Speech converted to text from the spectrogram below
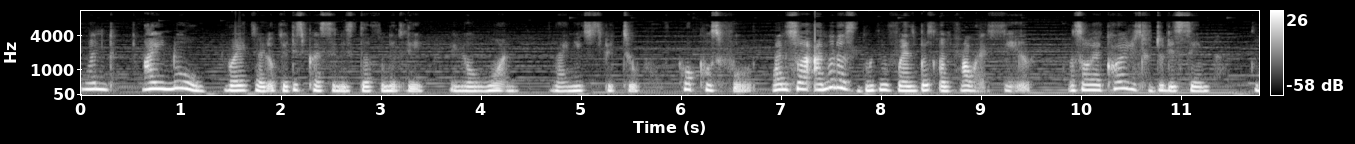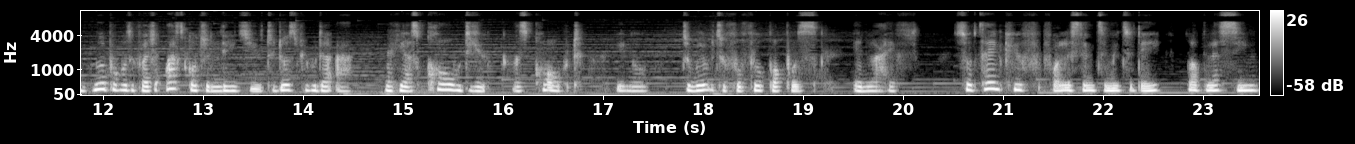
And I know very clearly, okay, this person is definitely, you know, one that I need to speak to, purposeful. And so I'm not just making friends based on how I feel. And so I encourage you to do the same, to build purposeful friendship. Ask God to lead you to those people that are that He has called you, has called, you know, to be able to fulfill purpose in life. So thank you for listening to me today. God bless you.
